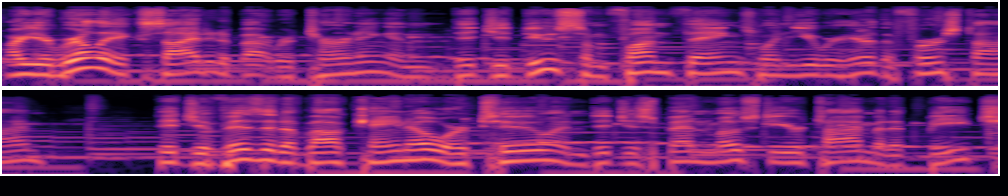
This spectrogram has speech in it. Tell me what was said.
Are you really excited about returning? And did you do some fun things when you were here the first time? Did you visit a volcano or two? And did you spend most of your time at a beach?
